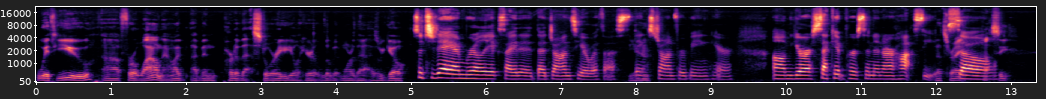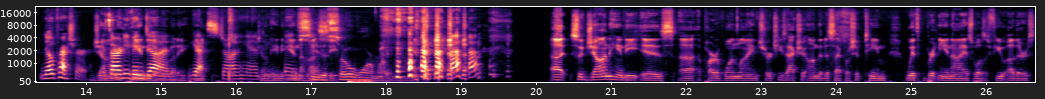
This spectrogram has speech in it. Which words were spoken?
with you uh, for a while now. I've, I've been part of that story. You'll hear a little bit more of that as we go. So today, I'm really excited that John's here with us. Yeah. Thanks, John, for being here. Um, you're our second person in our hot seat. That's right. So hot seat. No pressure. John it's already Handy, been done. Everybody. Yes, John Handy. John Handy in the hot seat. is so warm right now. uh, so John Handy is uh, a part of One Line Church. He's actually on the discipleship team with Brittany and I, as well as a few others.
